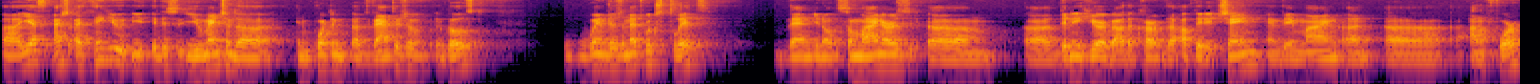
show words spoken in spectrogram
Uh, yes, actually, I think you you, this, you mentioned uh, an important advantage of Ghost. When there's a network split, then you know some miners um, uh, didn't hear about the current, the updated chain and they mine uh, on a fork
